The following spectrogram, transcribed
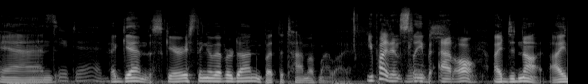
And Yes, you did. again, the scariest thing I've ever done, but the time of my life. You probably didn't sleep at all. I did not. I,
